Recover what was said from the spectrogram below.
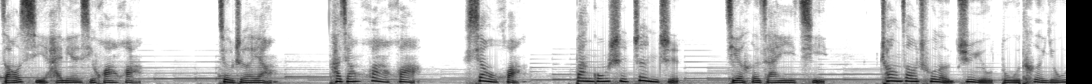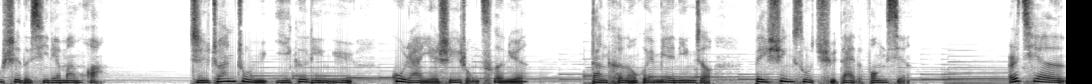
早起还练习画画。就这样，他将画画、笑话、办公室政治结合在一起，创造出了具有独特优势的系列漫画。只专注于一个领域固然也是一种策略，但可能会面临着被迅速取代的风险，而且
